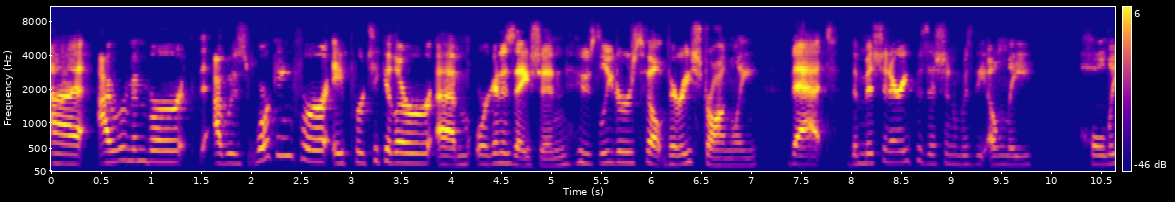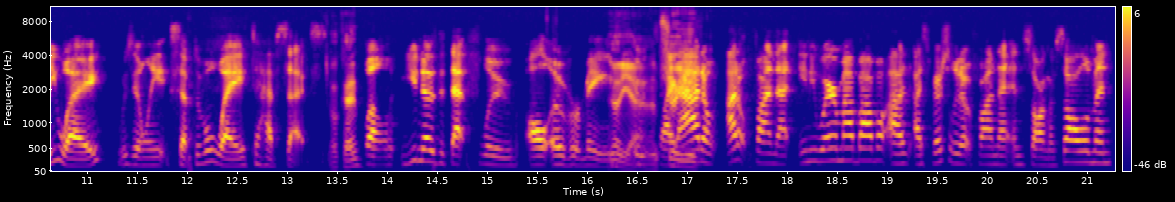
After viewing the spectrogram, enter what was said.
Uh, I remember I was working for a particular um, organization whose leaders felt very strongly that the missionary position was the only holy way, was the only acceptable way to have sex. okay Well, you know that that flew all over me. Oh, yeah, I'm sure you- I don't, I don't find that anywhere in my Bible. I, I especially don't find that in Song of Solomon.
